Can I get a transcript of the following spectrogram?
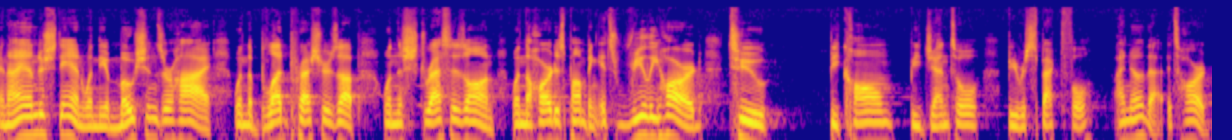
And I understand when the emotions are high, when the blood pressure's up, when the stress is on, when the heart is pumping, it's really hard to be calm, be gentle, be respectful. I know that. It's hard.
